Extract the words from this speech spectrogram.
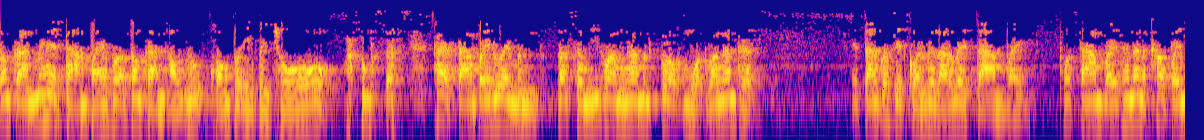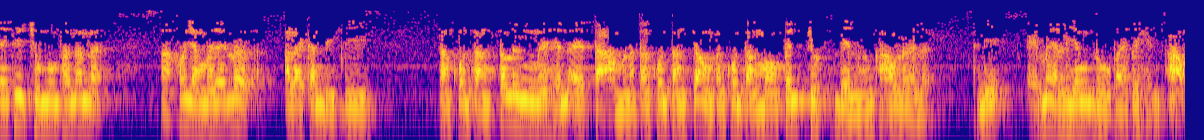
ต้องการไม่ให้ตามไปเพราะต้องการเอาลูกของตัวเองไปโชว์ถ้าตามไปด้วยมันรัศมีความงามมันกลบหมดว่างั้นเถอะไอ้ตามก็เสร็จก่อนเวลาเลยตามไป พอตามไปเท่านั้นเข้าไปในที่ชุมนุมเท่านั้นแหละเขายังไม่ได้เลิกอะไรกันดีดี ต่างคนต่างตะลึงนะเห็นไอ้ตามนะต่างคนต่างจ้อง ต่างคนต่างมองเป็นจุดเด่นของเขาเลยแหละทีนี้ไอ้แม่เลี้ยงดูไปไปเห็นอ้าว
